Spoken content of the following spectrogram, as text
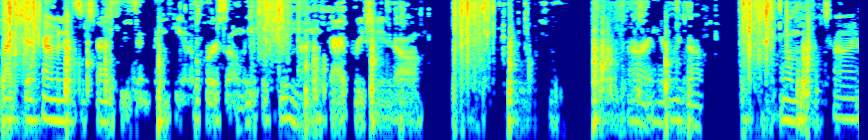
Like, share, comment, and subscribe, please. And thank you. And of course, only if you like. I appreciate it all. Alright, here we go. One more time.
